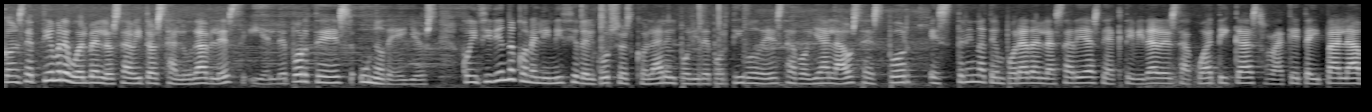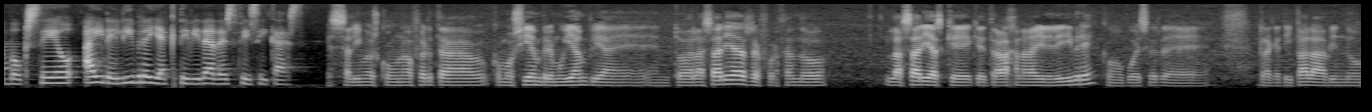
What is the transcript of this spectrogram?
Con septiembre vuelven los hábitos saludables y el deporte es uno de ellos. Coincidiendo con el inicio del curso escolar, el Polideportivo de esta la OSA Sport, estrena temporada en las áreas de actividades acuáticas, raqueta y pala, boxeo, aire libre y actividades físicas. Salimos con una oferta, como siempre, muy amplia en todas las áreas, reforzando las áreas que, trabajan al aire libre, como puede ser eh, Raquetipala abriendo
